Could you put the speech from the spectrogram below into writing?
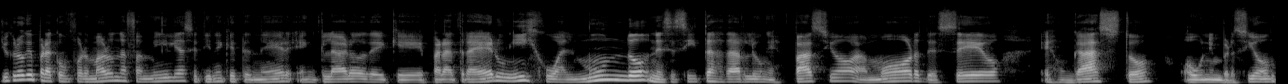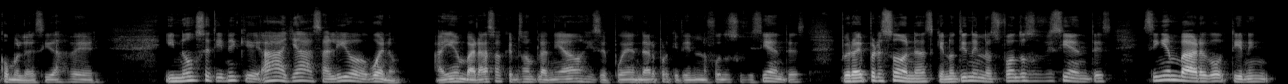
Yo creo que para conformar una familia se tiene que tener en claro de que para traer un hijo al mundo necesitas darle un espacio, amor, deseo, es un gasto o una inversión, como lo decidas ver. Y no se tiene que, ah, ya salió, bueno, hay embarazos que no son planeados y se pueden dar porque tienen los fondos suficientes, pero hay personas que no tienen los fondos suficientes, sin embargo, tienen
